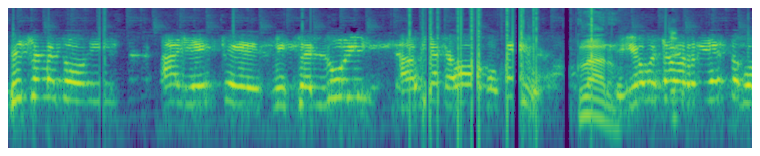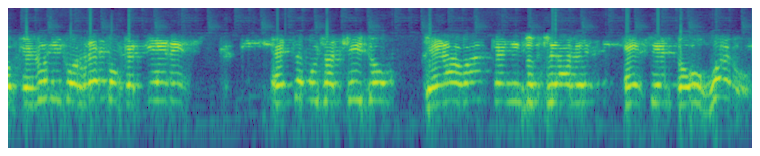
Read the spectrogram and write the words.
díceme, Tony, ayer que Mr. Luis había acabado conmigo. Claro. Y yo me estaba riendo porque el único récord que tiene este muchachito, que era banca en industriales, es 101 juegos.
